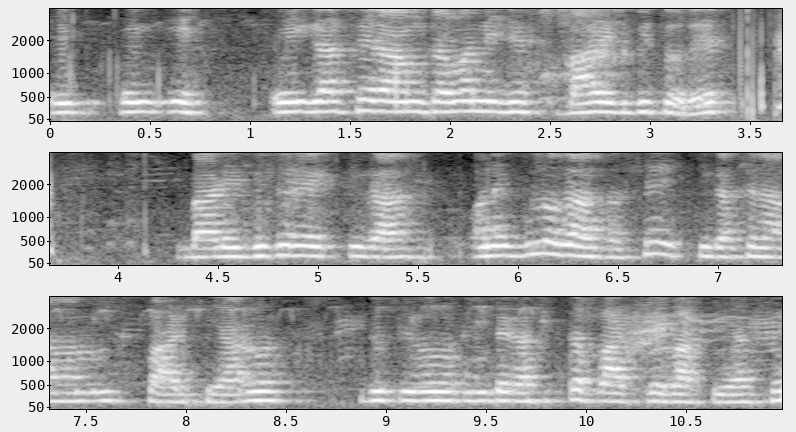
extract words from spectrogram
এই এই গাছের আমটা আমার নিজের বাড়ির ভিতরে বাড়ির ভিতরে একটি গাছ, অনেকগুলো গাছ আছে, একটি গাছের আম আমি পারছি আরও দুটি তিনটে গাছের তো পারতে বাকি আছে।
